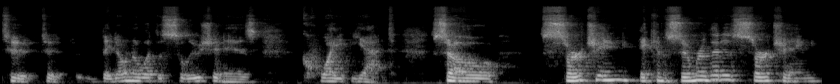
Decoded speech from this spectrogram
to, to they don't know what the solution is quite yet. So searching, a consumer that is searching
